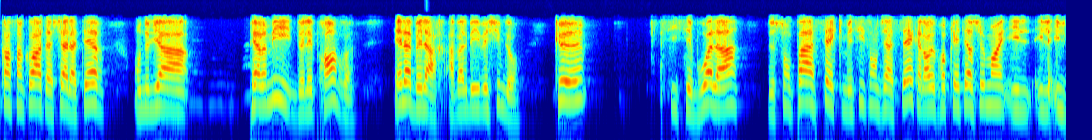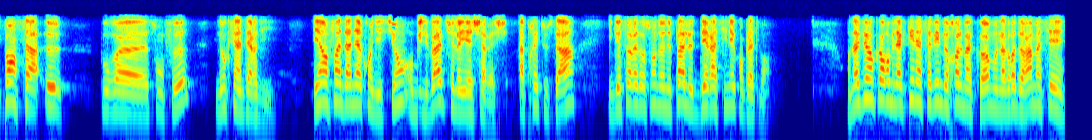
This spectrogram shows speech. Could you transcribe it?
quand c'est encore attaché à la terre, on ne lui a permis de les prendre, et la belach, aval que si ces bois-là ne sont pas secs, mais s'ils sont déjà secs, alors le propriétaire sûrement il, pense à eux pour euh, son feu, donc c'est interdit. Et enfin, dernière condition, au bilvad chez le. Après tout ça, il doit faire attention de ne pas le déraciner complètement. On a vu encore on a le droit de ramasser,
